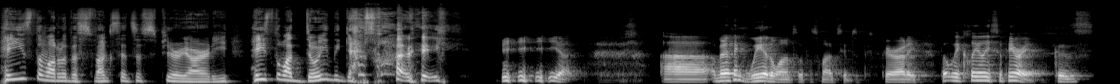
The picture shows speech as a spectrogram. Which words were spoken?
He's the one with the smug sense of superiority. He's the one doing the gaslighting. yeah. Uh, I mean, I think we're the ones with the smug sense of superiority, but we're clearly superior because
